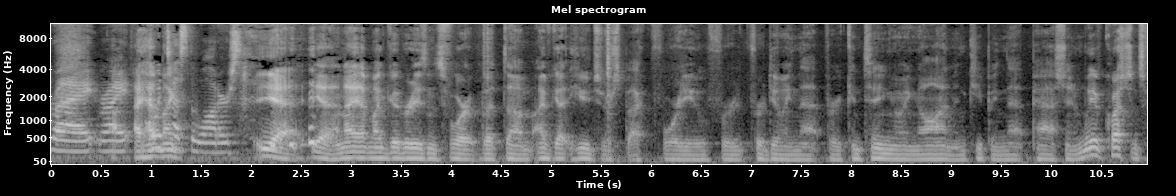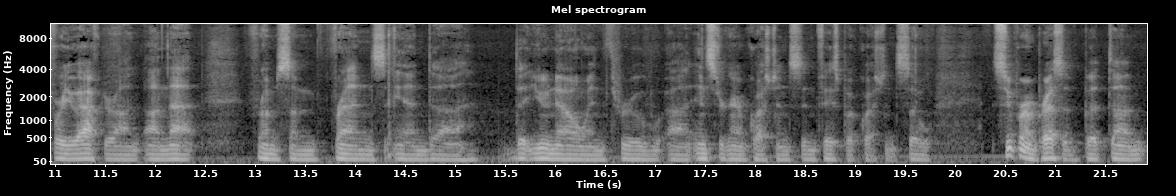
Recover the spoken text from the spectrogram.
Right, right. I I, had would my- test the waters. yeah, yeah, and I have my good reasons for it, but um, I've got huge respect for you for, for doing that, for continuing on and keeping that passion. And We have questions for you after on, on that from some friends and uh, that you know, and through uh, Instagram questions and Facebook questions. So super impressive. But um,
